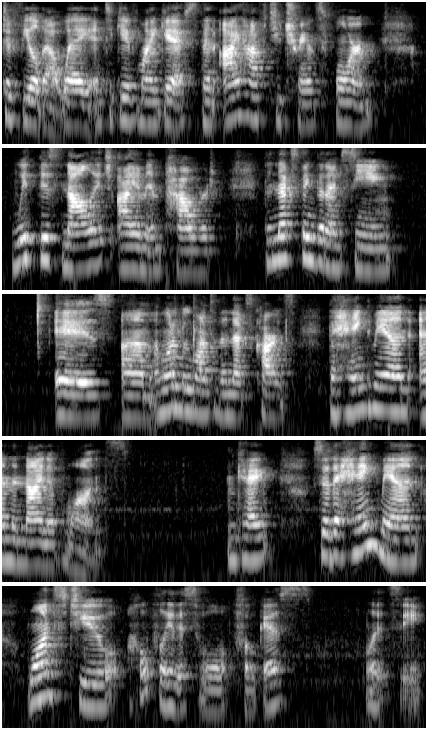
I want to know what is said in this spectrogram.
to feel that way and to give my gifts, then I have to transform. With this knowledge, I am empowered. The next thing that I'm seeing is um, I want to move on to the next cards the Hanged Man and the Nine of Wands. Okay, so the Hanged Man wants to, hopefully, this will focus. Let's see.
